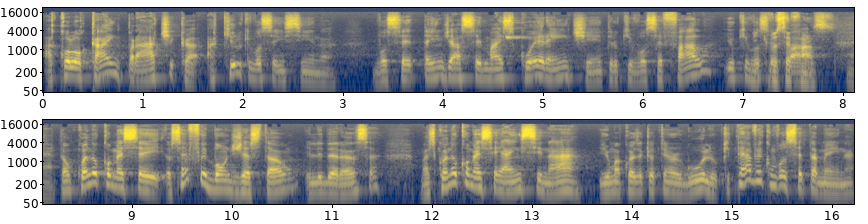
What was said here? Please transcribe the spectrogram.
a colocar em prática aquilo que você ensina. Você tende a ser mais coerente entre o que você fala e o que E você, que você faz. faz. É. Então, quando eu comecei, eu sempre fui bom de gestão e liderança, mas quando eu comecei a ensinar, e uma coisa que eu tenho orgulho, que tem a ver com você também, né?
